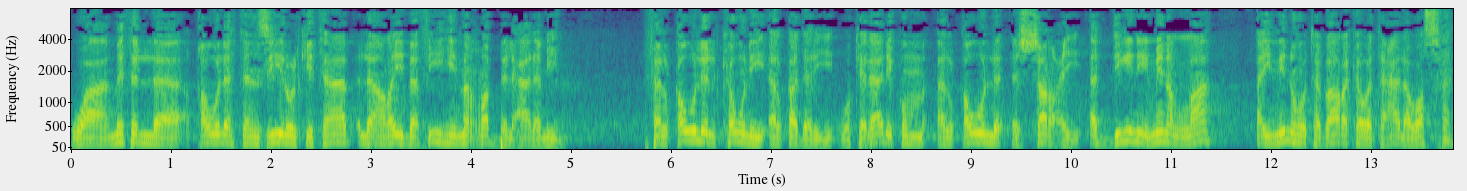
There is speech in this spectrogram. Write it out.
ومثل قوله تنزيل الكتاب لا ريب فيه من رب العالمين. فالقول الكوني القدري وكذلكم القول الشرعي الديني من الله أي منه تبارك وتعالى وصفا.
